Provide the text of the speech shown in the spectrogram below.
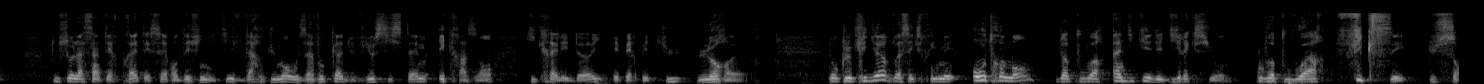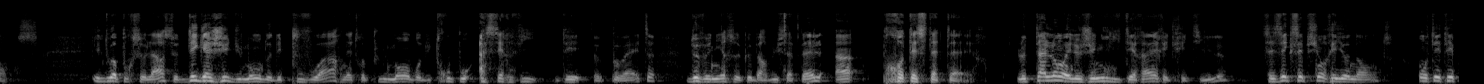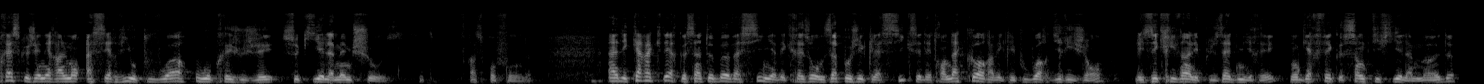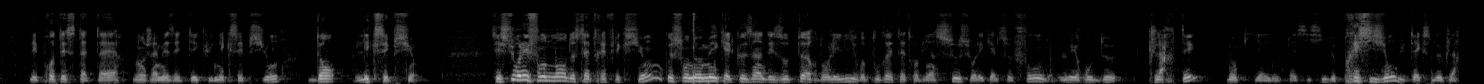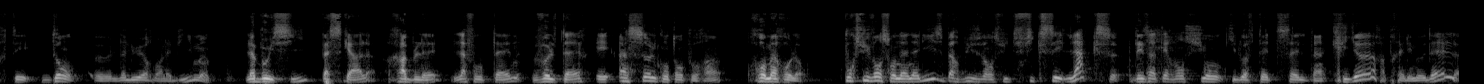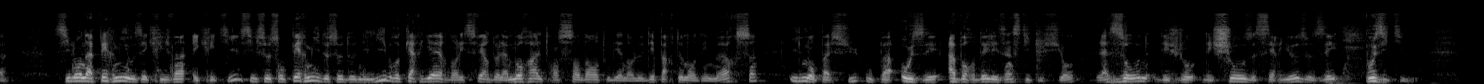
tout cela s'interprète et sert en définitive d'argument aux avocats du vieux système écrasant qui crée les deuils et perpétue l'horreur. Donc le crieur doit s'exprimer autrement, doit pouvoir indiquer des directions, doit pouvoir fixer du sens. Il doit pour cela se dégager du monde des pouvoirs, n'être plus membre du troupeau asservi des euh, poètes, devenir ce que Barbus appelle un protestataire. Le talent et le génie littéraire, écrit-il, ces exceptions rayonnantes, ont été presque généralement asservis au pouvoir ou aux préjugés, ce qui est la même chose. Cette phrase profonde. Un des caractères que Sainte-Beuve assigne avec raison aux apogées classiques, c'est d'être en accord avec les pouvoirs dirigeants. Les écrivains les plus admirés n'ont guère fait que sanctifier la mode. Les protestataires n'ont jamais été qu'une exception dans l'exception. C'est sur les fondements de cette réflexion que sont nommés quelques-uns des auteurs dont les livres pourraient être bien ceux sur lesquels se fonde le héros de Clarté, donc il y a une place ici de précision du texte de clarté dans euh, La lueur dans l'abîme. La Boétie, Pascal, Rabelais, La Fontaine, Voltaire et un seul contemporain, Romain Roland. Poursuivant son analyse, Barbus va ensuite fixer l'axe des interventions qui doivent être celles d'un crieur, après les modèles, si l'on a permis aux écrivains, écrit-il, s'ils se sont permis de se donner libre carrière dans les sphères de la morale transcendante ou bien dans le département des mœurs, ils n'ont pas su ou pas osé aborder les institutions, la zone des, choses sérieuses et positives.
